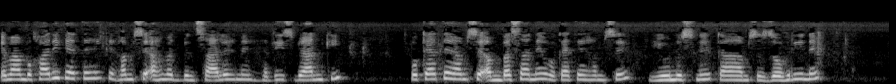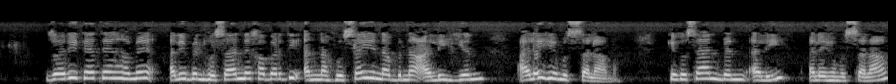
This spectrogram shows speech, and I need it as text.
امام بخاری کہتے ہیں کہ ہم سے احمد بن صالح نے حدیث بیان کی وہ کہتے ہیں ہم سے امبسا نے، وہ کہتے ہیں ہم سے یونس نے، کہا ہم سے زہری نے۔ زہری کہتے ہیں ہمیں علی بن حسین نے خبر دی، ان حسین ابن علی علیہ السلام، کہ حسین بن علی علیہ السلام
